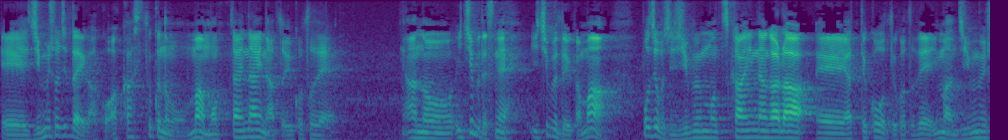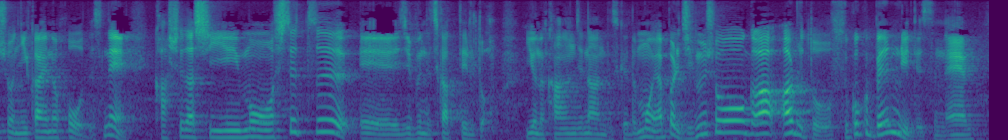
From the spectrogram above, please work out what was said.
えー、事務所自体がこう明かしとくのも、まあ、もったいないなということであの一部ですね一部というかまあぼちぼち自分も使いながら、えー、やっていこうということで今事務所2階の方ですね貸し出しもしつつ、えー、自分で使っているというような感じなんですけどもやっぱり事務所があるとすごく便利ですね。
